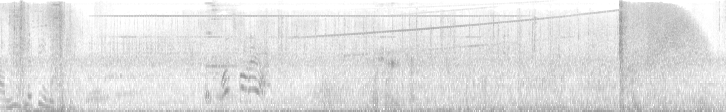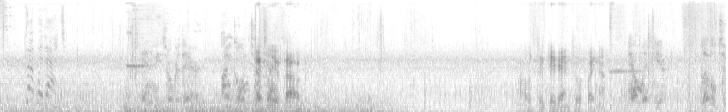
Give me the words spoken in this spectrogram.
on, use my phoenix kit. Let's go there. Which one you said? Copy that. Enemies over there. I'm going to Definitely a. Valk. Oh, looks like they're getting into a fight now. Helmet here. Level 2.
